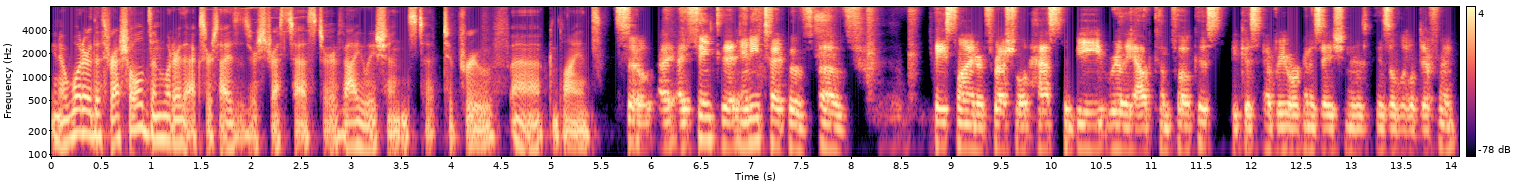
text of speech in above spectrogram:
you know what are the thresholds and what are the exercises or stress tests or evaluations to to prove uh, compliance. So I, I think that any type of of baseline or threshold has to be really outcome focused because every organization is, is a little different.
